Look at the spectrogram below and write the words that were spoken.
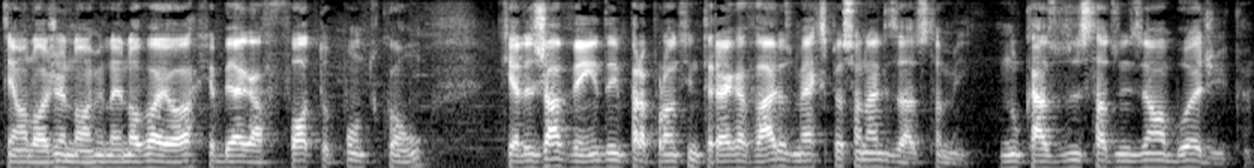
tem uma loja enorme lá em Nova York, a bhfoto.com, que eles já vendem para pronta entrega vários Macs personalizados também. No caso dos Estados Unidos é uma boa dica.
